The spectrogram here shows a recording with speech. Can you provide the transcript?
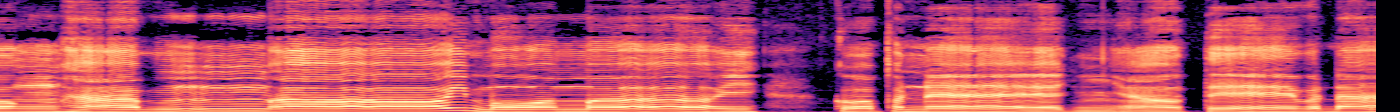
បង្ហាប់ឲ្យមមអើយ ក៏ភ្នែកឲ្យទេវតា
